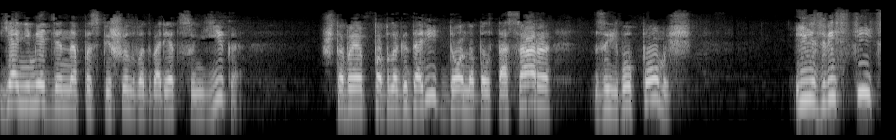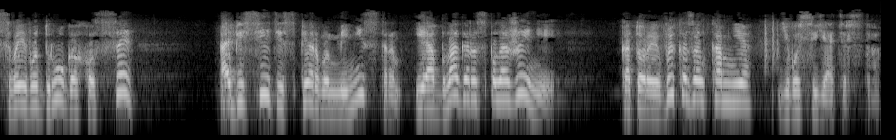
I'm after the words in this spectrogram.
Я немедленно поспешил во дворец Суньига, чтобы поблагодарить дона Балтасара за его помощь и известить своего друга Хосе о беседе с первым министром и о благорасположении, которое выказал ко мне его сиятельство.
